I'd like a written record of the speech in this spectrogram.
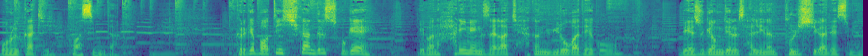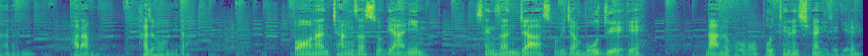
오늘까지 왔습니다. 그렇게 버틴 시간들 속에 이번 할인 행사가 작은 위로가 되고 내수 경제를 살리는 불씨가 됐으면 하는 바람 가져봅니다. 뻔한 장삿속이 아닌 생산자, 소비자 모두에게 나누고 보태는 시간이 되길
